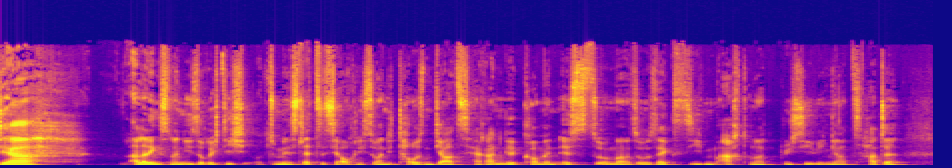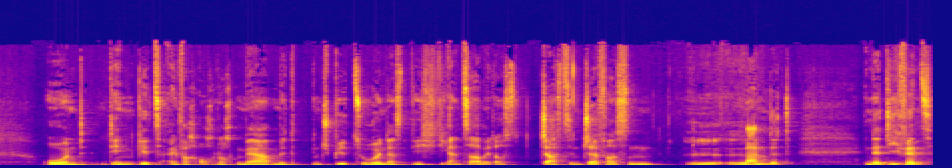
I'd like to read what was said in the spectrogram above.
der allerdings noch nie so richtig, zumindest letztes Jahr auch nicht so an die 1000 Yards herangekommen ist, so immer so 6, 7, 800 Receiving Yards hatte. Und den geht es einfach auch noch mehr mit ins Spiel zu holen, dass nicht die ganze Arbeit aus Justin Jefferson landet. In der Defense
